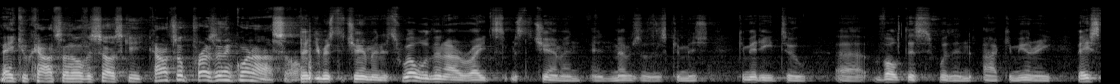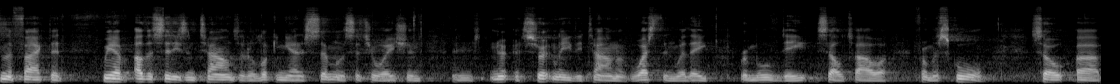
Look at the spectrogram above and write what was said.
Thank you, Councilor Novoselsky. Council President Guinasso. Thank you, Mr. Chairman. It's well within our rights, Mr. Chairman, and members of this commis- committee to uh, vote this within our community, based on the fact that we have other cities and towns that are looking at a similar situation, and certainly the town of Weston, where they removed a cell tower from a school. So uh,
